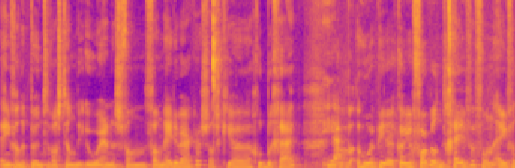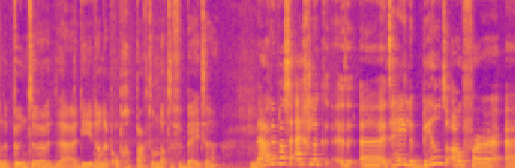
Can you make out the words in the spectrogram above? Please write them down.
een van de punten was dan de awareness van, van medewerkers, als ik je goed begrijp. Ja. Hoe heb je, kun je een voorbeeld geven van een van de punten die je dan hebt opgepakt om dat te verbeteren? Nou, dat was eigenlijk uh, het hele beeld over uh,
